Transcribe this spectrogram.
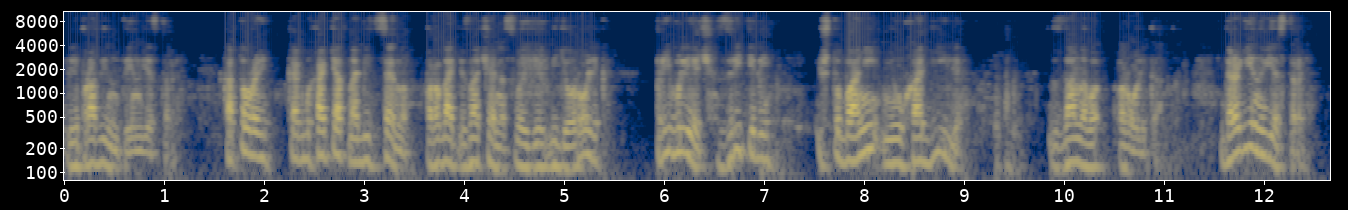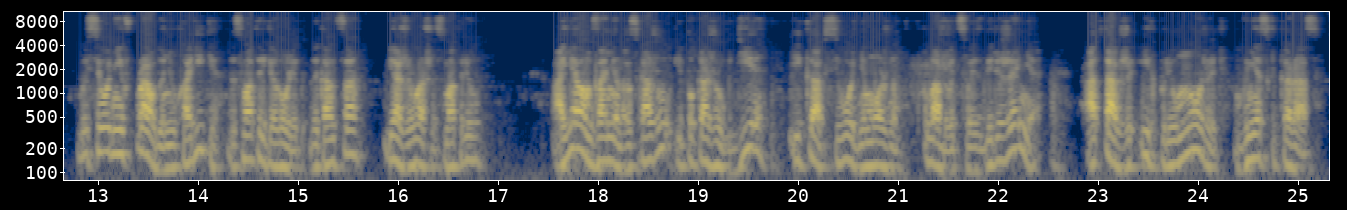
или продвинутые инвесторы, которые как бы хотят набить цену, продать изначально свой видеоролик, привлечь зрителей и чтобы они не уходили с данного ролика. Дорогие инвесторы, вы сегодня и вправду не уходите, досмотрите ролик до конца, я же ваши смотрю. А я вам взамен расскажу и покажу, где и как сегодня можно вкладывать свои сбережения, а также их приумножить в несколько раз –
